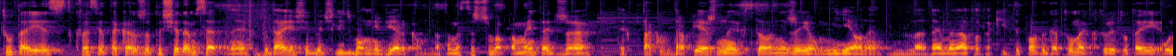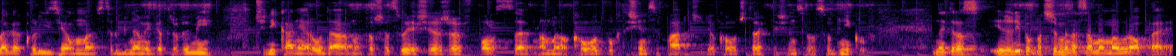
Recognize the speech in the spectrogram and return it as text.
tutaj jest kwestia taka, że te 700 wydaje się być liczbą niewielką. Natomiast też trzeba pamiętać, że tych ptaków drapieżnych to nie żyją miliony. Dajmy na to taki typowy gatunek, który tutaj ulega kolizjom z turbinami wiatrowymi, czyli kania ruda, no to szacuje się, że w Polsce mamy około 2000 par, czyli około 4000 osobników. No i teraz, jeżeli popatrzymy na samą Europę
